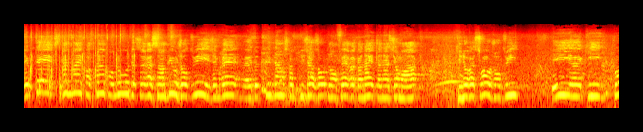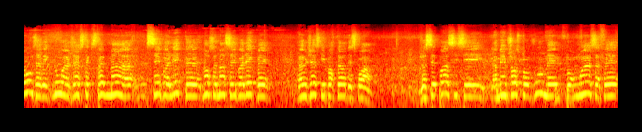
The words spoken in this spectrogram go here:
Écoutez, extrêmement important pour nous de se rassembler aujourd'hui et j'aimerais, euh, de toute évidence, comme plusieurs autres l'ont fait, reconnaître la nation Mohawk qui nous reçoit aujourd'hui et euh, qui pose avec nous un geste extrêmement euh, symbolique, non seulement symbolique, mais un geste qui est porteur d'espoir. Je ne sais pas si c'est la même chose pour vous, mais pour moi, ça fait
